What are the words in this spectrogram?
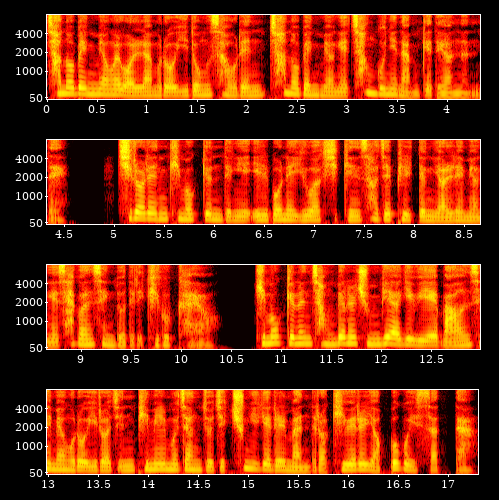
1,500명을 월남으로 이동 서울엔 1,500명의 청군이 남게 되었는데 7월엔 김옥균 등이 일본에 유학시킨 서재필 등 14명의 사관생도들이 귀국하여 김옥균은 정변을 준비하기 위해 43명으로 이뤄진 비밀무장 조직 충의계를 만들어 기회를 엿보고 있었다.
